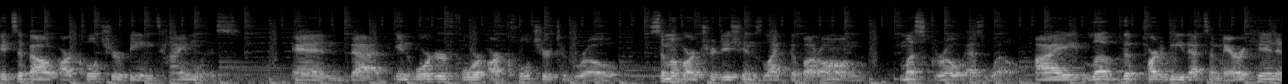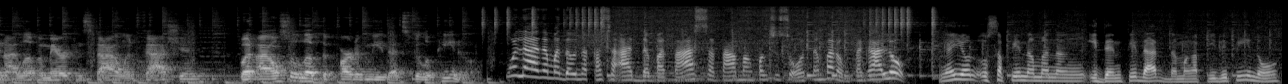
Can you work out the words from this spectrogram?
it's about our culture being timeless. And that in order for our culture to grow, some of our traditions, like the Barong, must grow as well. I love the part of me that's American and I love American style and fashion, but I also love the part of me that's Filipino. Wala naman daw nakasaad na batas sa tamang pagsusuot ng barong Tagalog. Ngayon, usapin naman ng identidad ng mga Pilipino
